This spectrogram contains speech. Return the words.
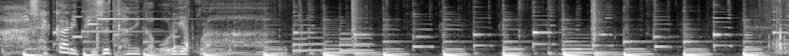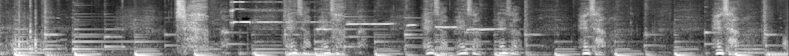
아, 색깔이 비슷하니까 모르겠구나. 참나. 해삼, 해삼. 해삼, 해삼, 해삼. 해삼. 해삼. 해삼. 오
